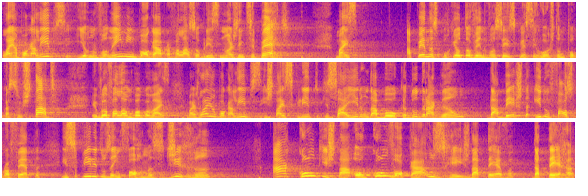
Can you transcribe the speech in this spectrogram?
lá em Apocalipse, e eu não vou nem me empolgar para falar sobre isso, senão a gente se perde. Mas apenas porque eu estou vendo vocês com esse rosto um pouco assustado, eu vou falar um pouco mais. Mas lá em Apocalipse está escrito que saíram da boca do dragão da besta e do falso profeta, espíritos em formas de rã, a conquistar ou convocar os reis da terra, da terra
